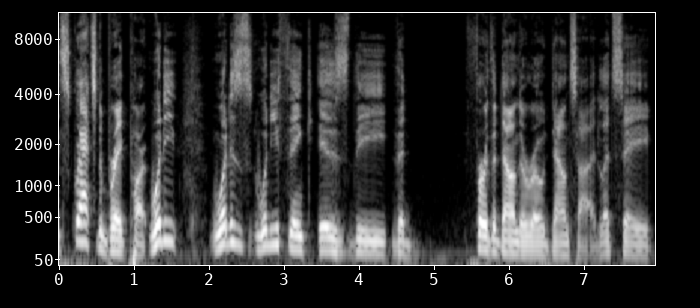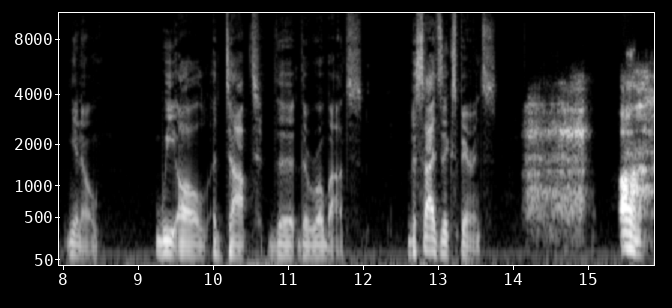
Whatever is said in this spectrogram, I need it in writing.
scratch the break part. What do you what is what do you think is the the further down the road downside? Let's say you know we all adopt the the robots. Besides the experience, Ah,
